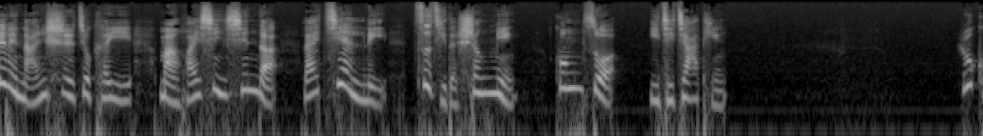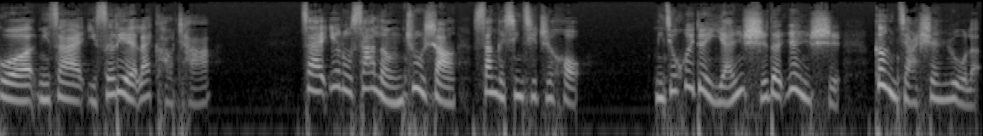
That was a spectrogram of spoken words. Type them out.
这位男士就可以满怀信心的来建立自己的生命、工作以及家庭。如果你在以色列来考察，在耶路撒冷住上三个星期之后，你就会对岩石的认识更加深入了。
